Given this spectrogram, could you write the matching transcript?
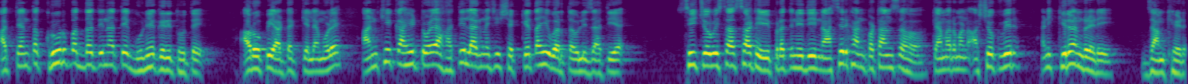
अत्यंत क्रूर पद्धतीनं ते गुन्हे करीत होते. आरोपी अटक केल्यामुळे आणखी काही टोळ्या हाती लागण्याची शक्यताही वर्तवली जाते सी चोवीस ताससाठी प्रतिनिधी नासिर खान पठाणसह कॅमेरामन अशोकवीर आणि किरण रेडे जामखेड.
